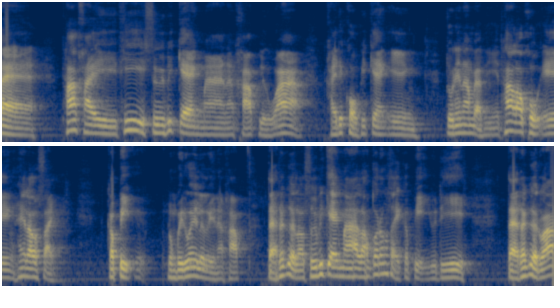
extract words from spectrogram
แต่ ถ้าใครที่ซื้อพริกแกงมานะครับ หรือว่าใครที่โขลกพริกแกงเองตัวแนะนำแบบนี้ ถ้าเราโขลกเองให้เราใส่กะปิลงไปด้วยเลยนะครับ แต่ถ้าเกิดเราซื้อพริกแกงมาเราก็ต้องใส่กะปิอยู่ดี แต่ถ้าเกิดว่า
